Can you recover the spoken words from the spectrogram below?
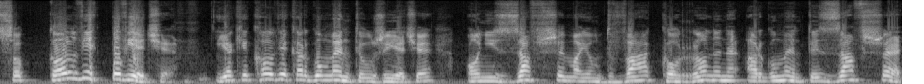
cokolwiek powiecie, jakiekolwiek argumenty użyjecie, oni zawsze mają dwa koronne argumenty, zawsze.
